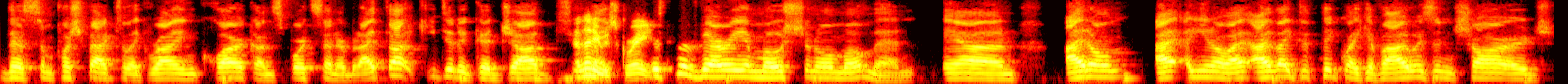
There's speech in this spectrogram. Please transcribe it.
There's some pushback to like Ryan Clark on SportsCenter, but I thought he did a good job. Too. I thought he was great. It's a very emotional moment, and I don't, I, you know, I, I like to think like if I was in charge,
